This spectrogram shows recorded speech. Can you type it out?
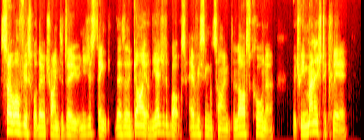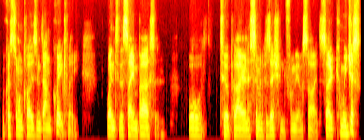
so obvious what they were trying to do, and you just think there's a guy on the edge of the box every single time. The last corner, which we managed to clear because someone closed him down quickly, went to the same person or to a player in a similar position from the other side. So can we just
